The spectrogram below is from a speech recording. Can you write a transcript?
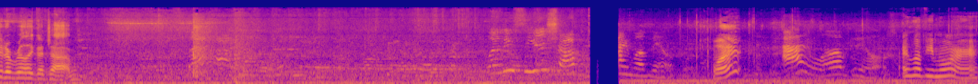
Did a really good job. Let me see a shop. I love you. What? I love you. I love you more.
